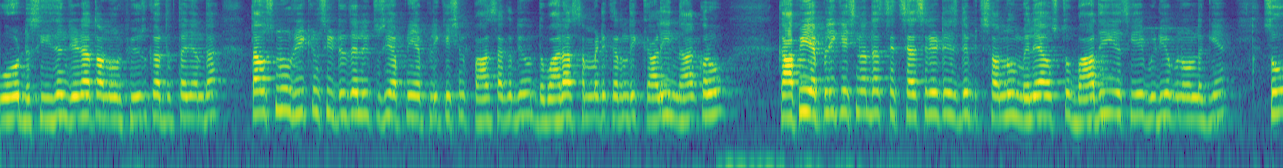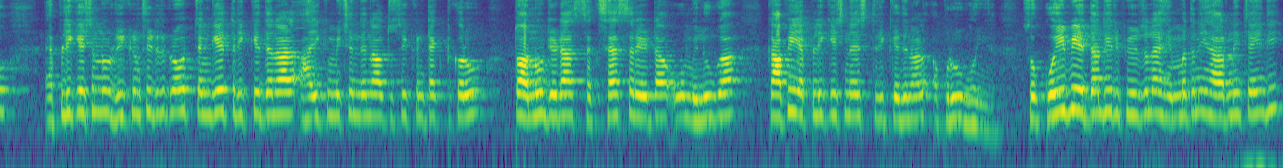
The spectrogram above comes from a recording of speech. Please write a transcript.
ਉਹ ਡਿਸੀਜਨ ਜਿਹੜਾ ਤੁਹਾਨੂੰ ਰਿਫਿਊਜ਼ ਕਰ ਦਿੱਤਾ ਜਾਂਦਾ। ਤਾਂ ਉਸ ਨੂੰ ਰੀਕਨਸੀਡਰ ਦੇ ਲਈ ਤੁਸੀਂ ਆਪਣੀ ਐਪਲੀਕੇਸ਼ਨ ਪਾ ਸਕਦੇ ਹੋ। ਦੁਬਾਰਾ ਸਬਮਿਟ ਕਰਨ ਦੀ ਕਾਲੀ ਨਾ ਕਰੋ। ਕਾਫੀ ਐਪਲੀਕੇਸ਼ਨਾਂ ਦਾ ਸਕਸੈਸ ਰੇਟ ਇਸ ਦੇ ਵਿੱਚ ਸਾਨੂੰ ਮਿਲਿਆ। ਉਸ ਤੋਂ ਬਾਅਦ ਹੀ ਅਸੀਂ ਇਹ ਵੀਡੀਓ ਬਣਾਉਣ ਲੱਗੇ ਹਾਂ। ਸੋ ਐਪਲੀਕੇਸ਼ਨ ਨੂੰ ਰੀਕਨਸੀਡਰ ਕਰੋ। ਚੰਗੇ ਤਰੀਕੇ ਦੇ ਨਾਲ ਹਾਈ ਕਮਿਸ਼ਨ ਦੇ ਨਾਲ ਤੁਸੀਂ ਕੰਟੈਕਟ ਕਰੋ। ਤੁਹਾਨੂੰ ਜਿਹੜਾ ਸਕਸੈਸ ਰੇਟ ਆ ਉਹ ਮਿਲੂਗਾ। ਕਾਫੀ ਐਪਲੀਕੇਸ਼ਨਾਂ ਇਸ ਤਰੀਕੇ ਦੇ ਨਾਲ ਅਪਰੂਵ ਹੋਈਆਂ। ਸੋ ਕੋਈ ਵੀ ਇਦਾਂ ਦੀ ਰਿਫਿਊਜ਼ਲ ਹੈ, ਹਿੰਮਤ ਨਹੀਂ ਹਾਰਨੀ ਚਾਹੀਦੀ,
